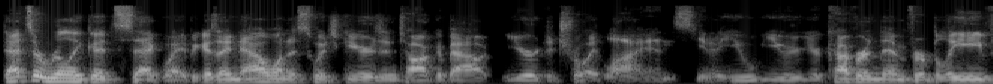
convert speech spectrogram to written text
That's a really good segue because I now want to switch gears and talk about your Detroit Lions. You know, you you you're covering them for Bleav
